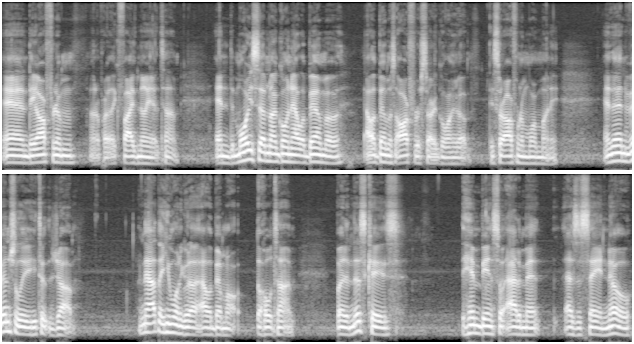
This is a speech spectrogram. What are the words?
and they offered him, I don't know, probably like five million at a time, and the more he said, "I'm not going to Alabama," Alabama's offer started going up. They started offering him more money, and then eventually he took the job. Now I think he wanted to go to Alabama the whole time, but in this case, him being so adamant as to saying no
